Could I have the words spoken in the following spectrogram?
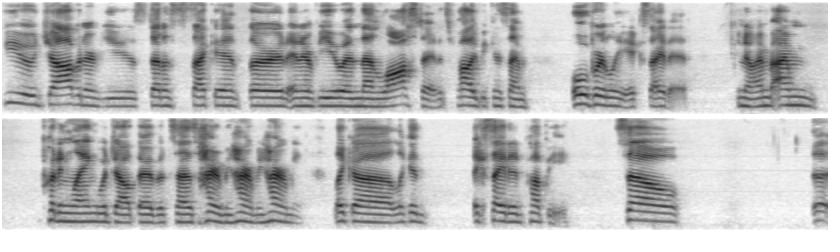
few job interviews, done a second, third interview, and then lost it. It's probably because I'm overly excited. You know, I'm I'm putting language out there that says hire me, hire me, hire me, like a like a excited puppy. So, uh,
